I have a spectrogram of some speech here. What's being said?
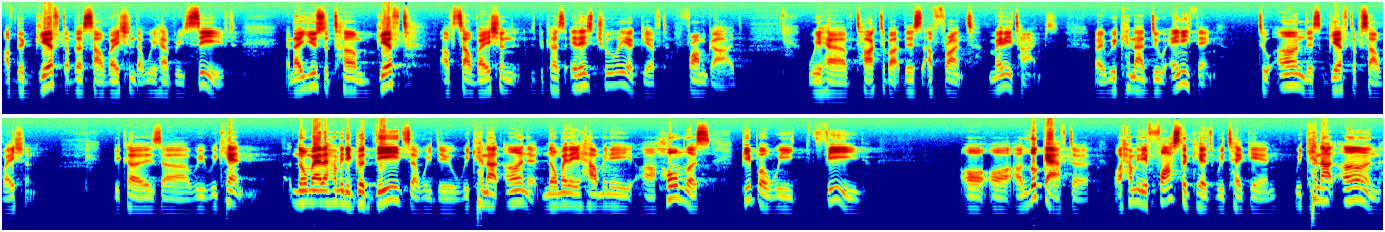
of the gift of the salvation that we have received. And I use the term gift of salvation because it is truly a gift from God. We have talked about this up front many times. Right? We cannot do anything to earn this gift of salvation because uh, we, we can't, no matter how many good deeds that we do, we cannot earn it. No matter how many uh, homeless people we feed or, or, or look after, or how many foster kids we take in, we cannot earn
